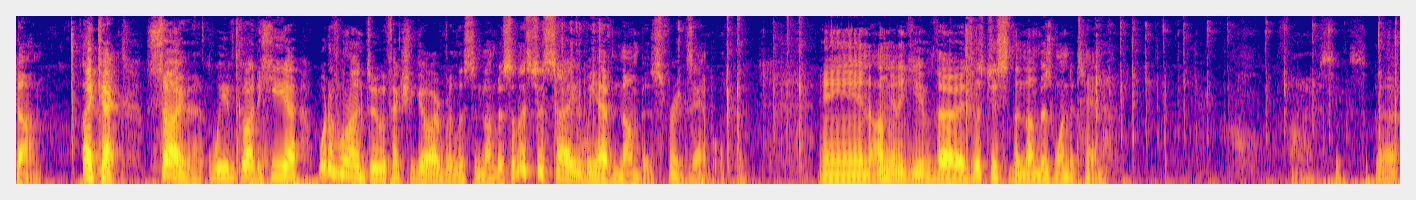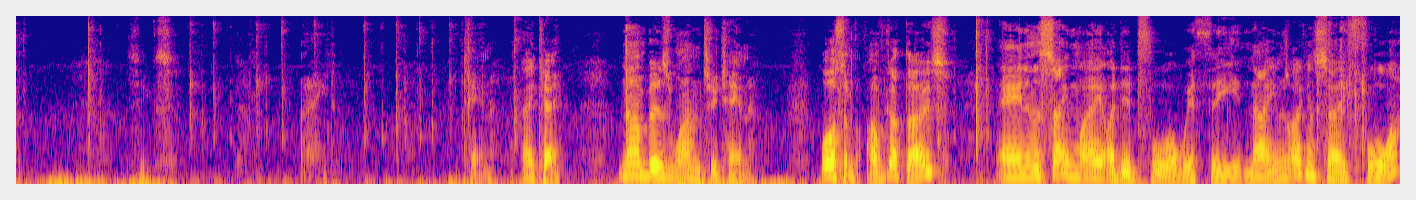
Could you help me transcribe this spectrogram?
Done. Okay, so we've got here, what if we want to do if actually go over a list of numbers? So let's just say we have numbers, for example. And I'm going to give those, let's just the numbers 1 to 10. 5, 6, uh, 6, 8, 10. Okay, numbers 1 to 10. Awesome, I've got those. And in the same way I did before with the names, I can say 4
